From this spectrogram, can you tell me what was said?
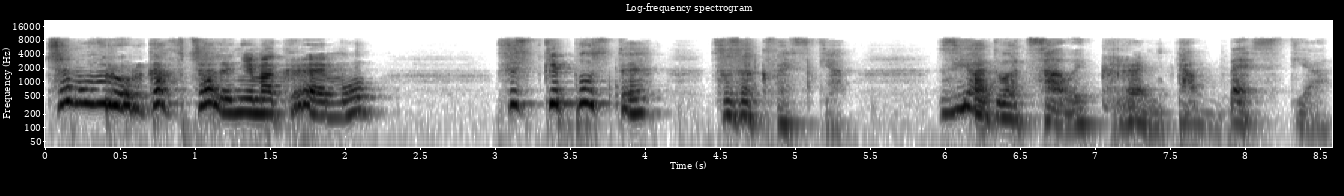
Czemu w rurkach wcale nie ma kremu? Wszystkie puste. Co za kwestia? Zjadła cały krem ta bestia.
